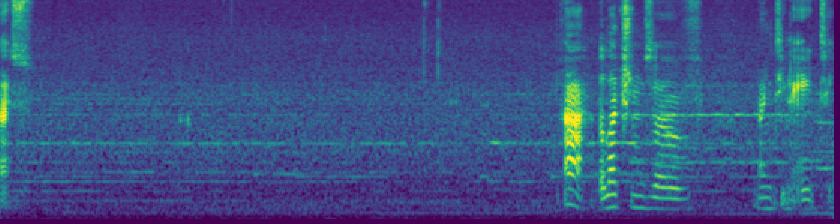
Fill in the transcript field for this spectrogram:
Nice. Ah, elections of 1918.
